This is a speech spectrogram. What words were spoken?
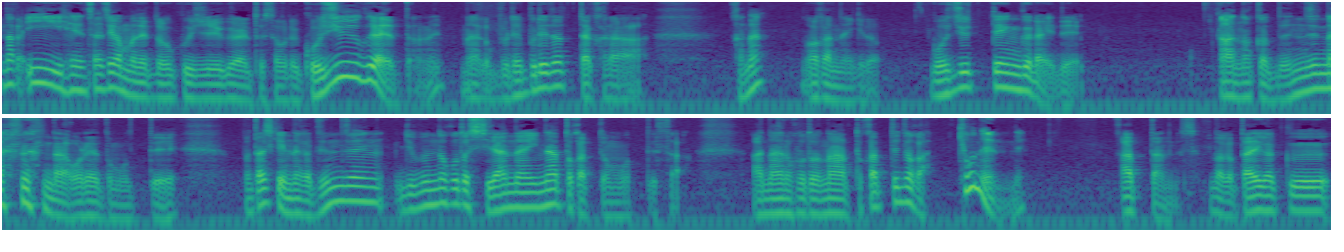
なんかいい偏差値がまで60ぐらいだとしたら俺50ぐらいだったのね。なんかブレブレだったから、かな？わかんないけど。50点ぐらいで、あ、なんか全然ダメなんだ俺と思って、まあ、確かになんか全然自分のこと知らないなとかって思ってさ、あ、なるほどなとかっていうのが去年ね、あったんですよ。だから大学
